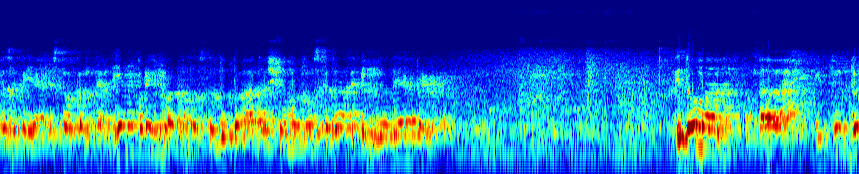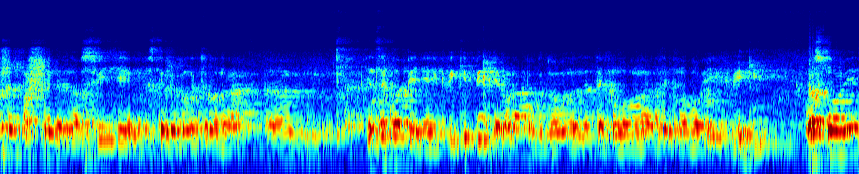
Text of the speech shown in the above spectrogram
високоякісного контенту. Як приклад, просто тут багато що можна сказати, але як приклад. Відома е, і тут дуже поширена в світі, скажімо, електронна е, енциклопедія як Вікіпедія, вона побудована на технології Вікі в основі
